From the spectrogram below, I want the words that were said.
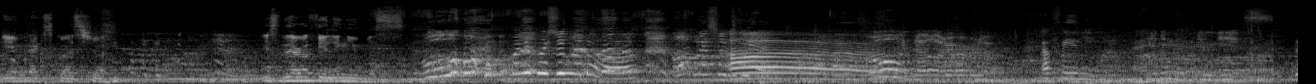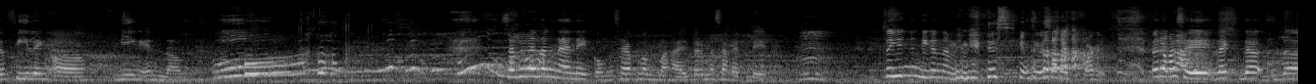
Game next question. Is there a feeling you miss? Oh! Pali question mo to, ah. Oh, question ko yan. Ah, Oh, no, no, no. A feel, the feeling of being in love. Sabi nga ng nanay ko, masarap magmahal, pero masakit din. Mm. So yun yung hindi ko namimiss, yung masakit part. Pero kasi, like, the the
